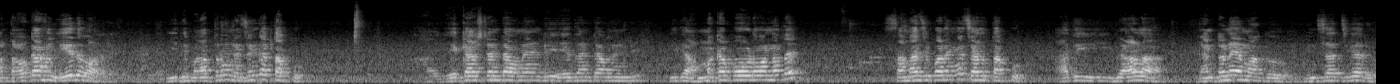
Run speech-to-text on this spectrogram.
అంత అవగాహన లేదు వాళ్ళకి. ఇది మాత్రం నిజంగా తప్పు. ఏ కాస్ట్ అంటే అవునండి ఏదంటే అవునండి ఇది అమ్మకపోవడం అన్నది సమాజపరంగా చాలా తప్పు. అది ఈవేళ వెంటనే మాకు ఇన్ఛార్జ్ గారు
